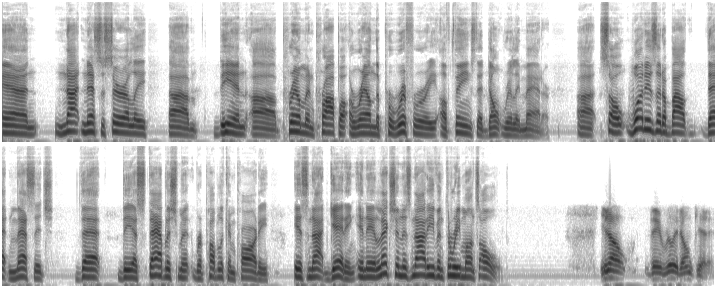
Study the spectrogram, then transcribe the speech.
and not necessarily um, being uh, prim and proper around the periphery of things that don't really matter. Uh, so, what is it about that message that the establishment Republican Party is not getting? And the election is not even three months old. You know, they really don't get it.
